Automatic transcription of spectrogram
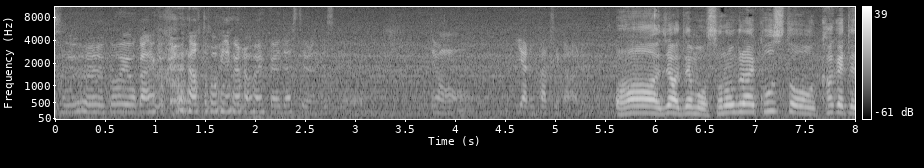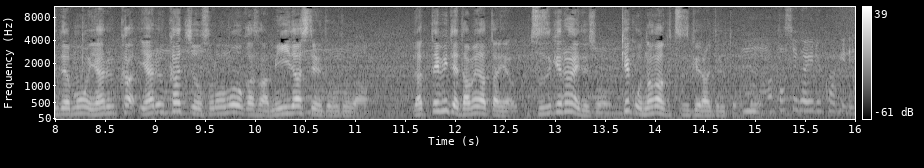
すごいお金かかるなと思いながら毎回出してるんですけど。でもやる価値がある。あ、あーじゃあでもそのぐらいコストをかけてでもやるかやる価値をその農家さんは見出してるってことだ、やってみてダメだったらや続けないでしょ、うん。結構長く続けられてるってこと、うん、私がいる限りずっ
